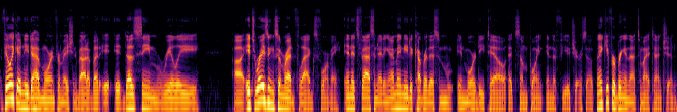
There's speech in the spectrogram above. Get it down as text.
I feel like I need to have more information about it, but it, it does seem really uh, it's raising some red flags for me, and it's fascinating. I may need to cover this in more detail at some point in the future. So, thank you for bringing that to my attention.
